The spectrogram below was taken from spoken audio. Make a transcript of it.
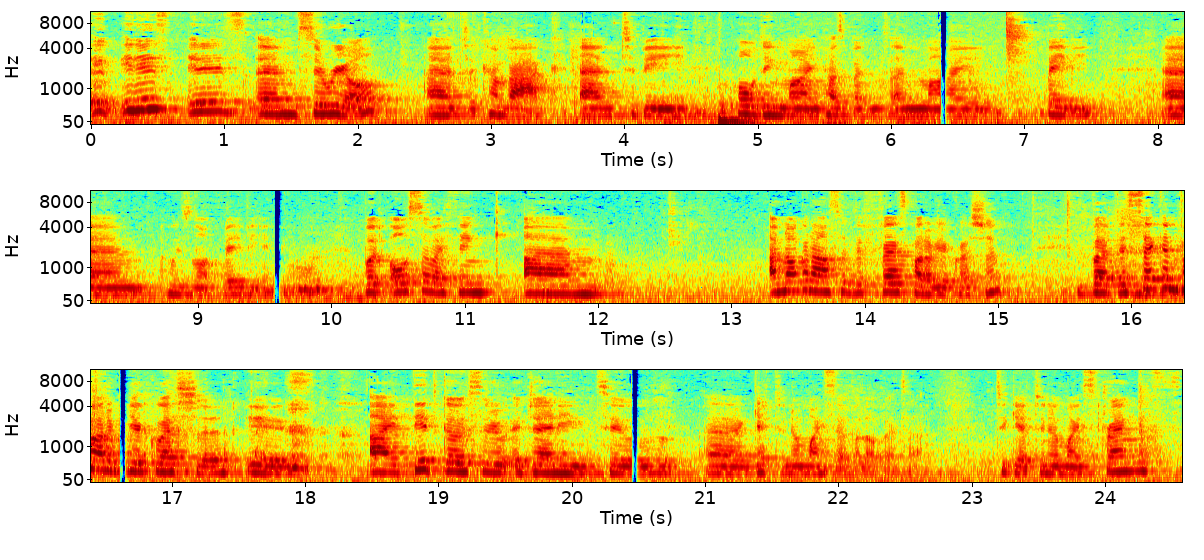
It, it is it is um, surreal uh, to come back and to be holding my husband and my baby, um, who's not baby anymore. But also, I think um, I'm not going to answer the first part of your question, but the second part of your question is I did go through a journey to uh, get to know myself a lot better, to get to know my strengths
